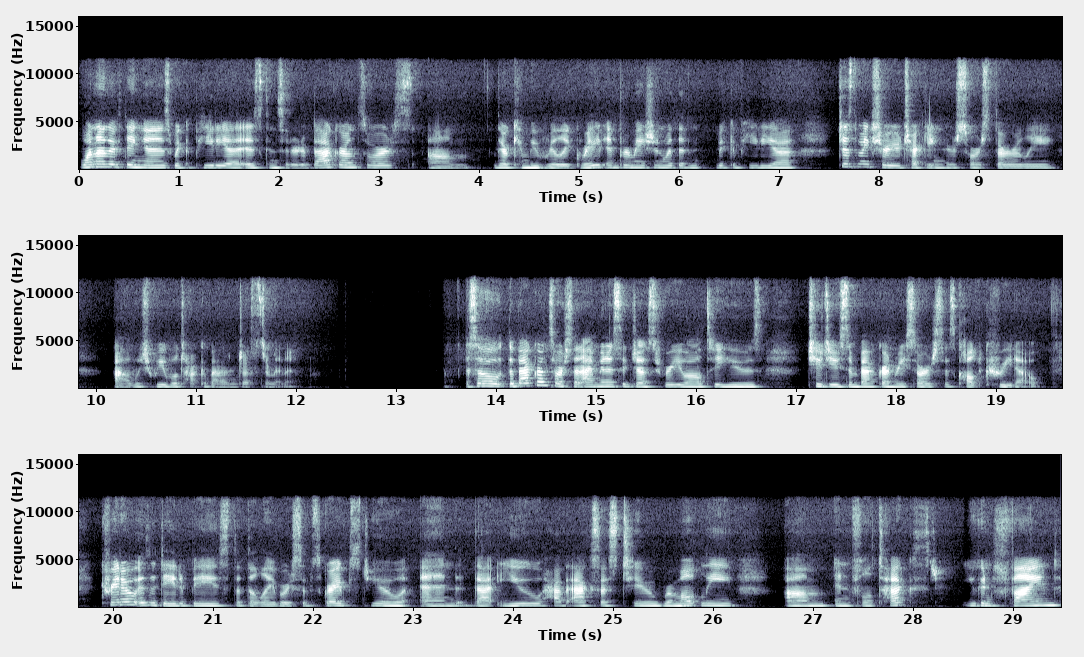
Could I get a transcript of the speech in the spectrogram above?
One other thing is Wikipedia is considered a background source. Um, there can be really great information within Wikipedia. Just make sure you're checking your source thoroughly, uh, which we will talk about in just a minute. So the background source that I'm going to suggest for you all to use to do some background resource is called Credo. Credo is a database that the library subscribes to and that you have access to remotely um, in full text. You can find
